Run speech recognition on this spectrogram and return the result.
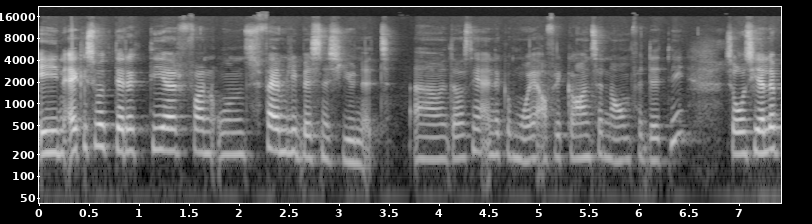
en ek is ook direkteur van ons Family Business Unit. Uh daar's nie eintlik 'n mooi Afrikaanse naam vir dit nie. So ons hele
